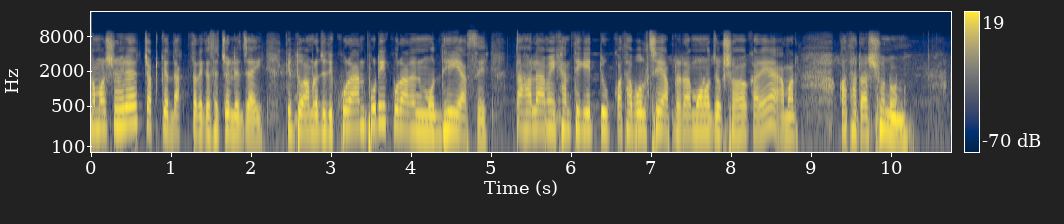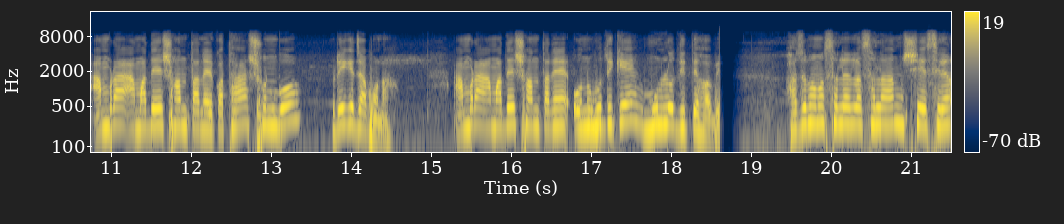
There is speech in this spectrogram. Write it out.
সমস্যা হলে চটকে ডাক্তারের কাছে চলে যাই। কিন্তু আমরা যদি কোরআন পড়ি, কোরআনের মধ্যেই আছে। তাহলে আমি এখান থেকে একটু কথা বলছি, আপনারা মনোযোগ সহকারে আমার কথাটা শুনুন। আমরা আমাদের সন্তানের কথা শুনব, রেগে যাব না। আমরা আমাদের সন্তানের অনুভূতিকে মূল্য দিতে হবে হজরত মোহাম্মদ সাল্লাহ সাল্লাম সে ছিলেন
